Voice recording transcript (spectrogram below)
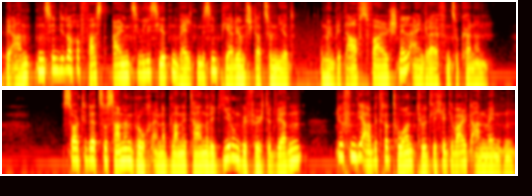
Beamten sind jedoch auf fast allen zivilisierten Welten des Imperiums stationiert, um im Bedarfsfall schnell eingreifen zu können. Sollte der Zusammenbruch einer planetaren Regierung befürchtet werden, dürfen die Arbitratoren tödliche Gewalt anwenden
